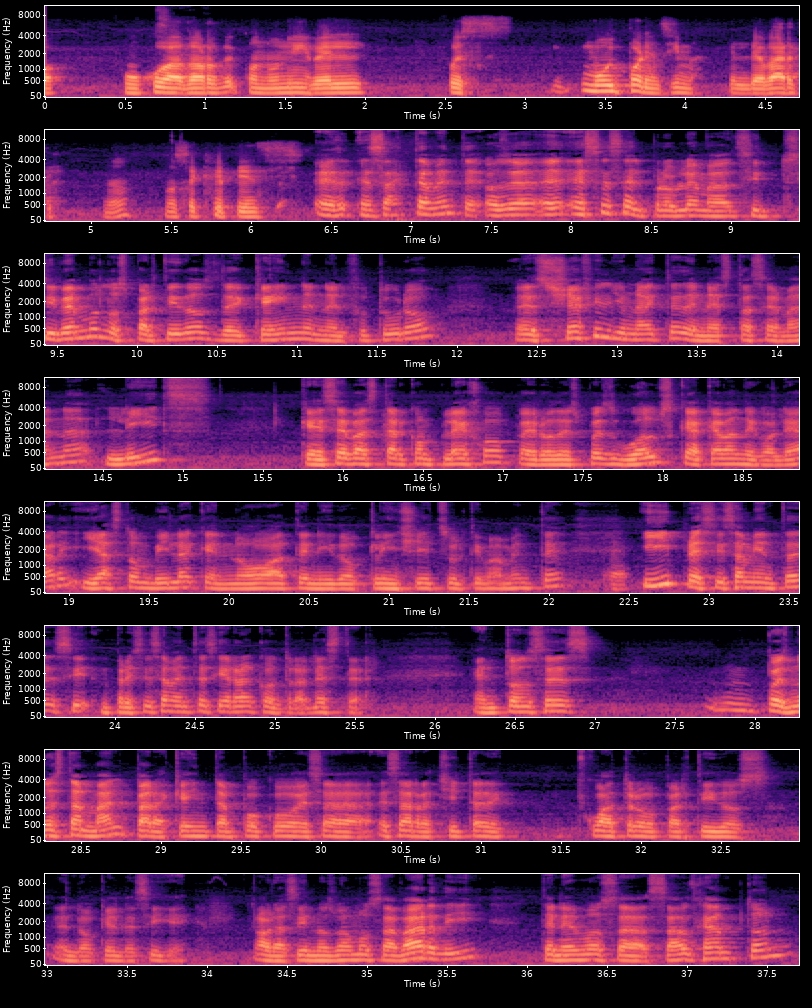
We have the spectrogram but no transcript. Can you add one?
un jugador con un nivel pues muy por encima, el de Bardi, ¿no? No sé qué piensas. Exactamente, o sea, e, ese es el problema. Si, si vemos los partidos de Kane en el futuro, es Sheffield United en esta semana, Leeds, que ese va a estar complejo, pero después Wolves que acaban de golear y Aston Villa que no ha tenido clean sheets últimamente y precisamente, precisamente cierran contra Leicester. Entonces, pues no está mal para Kane tampoco esa, esa rachita de cuatro partidos en lo que le sigue. Ahora, si nos vamos a Bardi, tenemos a Southampton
